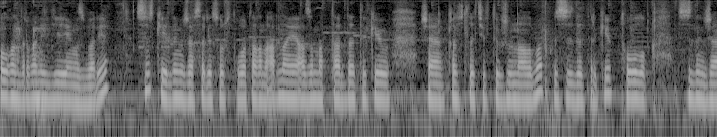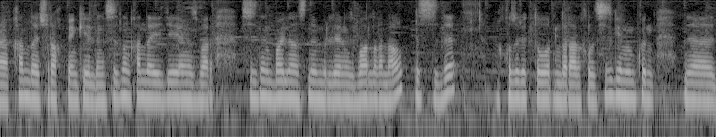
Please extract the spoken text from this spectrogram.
толғандырған идеяңыз бар иә? Сіз келдіңіз жастар ресурстық орталығына арнайы азаматтарды тіркеу жаңағы консультативтік журналы бар біз сізді тіркеп толық сіздің жаңа қандай сұрақпен келдіңіз сіздің қандай идеяңыз бар сіздің байланыс нөмірлеріңіз барлығын алып біз сізді құзыретті орындар арқылы сізге мүмкін ә,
